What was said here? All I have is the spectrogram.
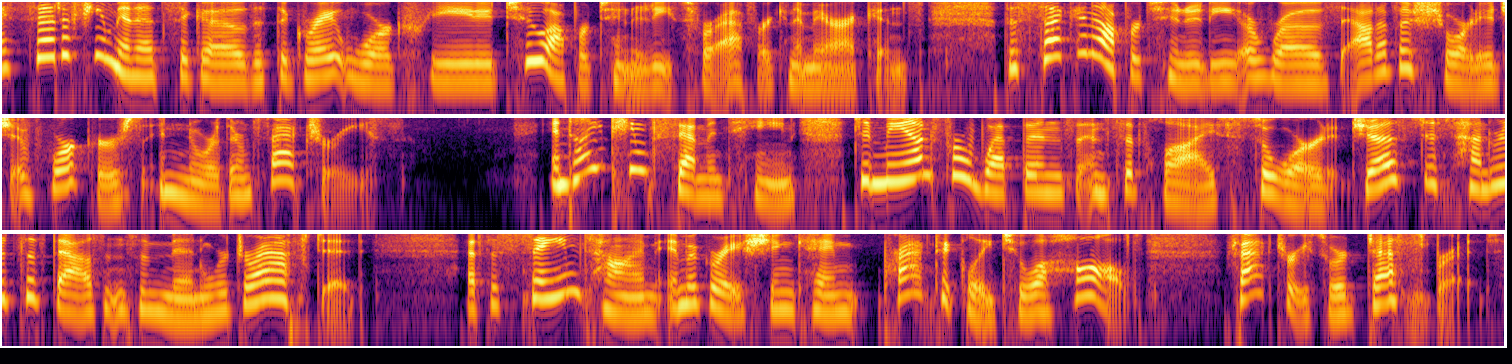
I said a few minutes ago that the Great War created two opportunities for African Americans. The second opportunity arose out of a shortage of workers in northern factories. In 1917, demand for weapons and supplies soared just as hundreds of thousands of men were drafted. At the same time, immigration came practically to a halt. Factories were desperate.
